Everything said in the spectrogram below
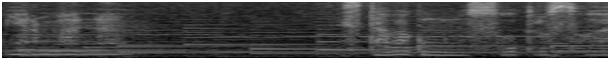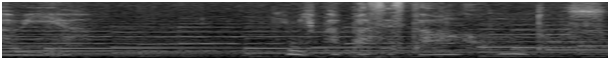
Mi hermana estaba con nosotros todavía. Y mis papás estaban juntos.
